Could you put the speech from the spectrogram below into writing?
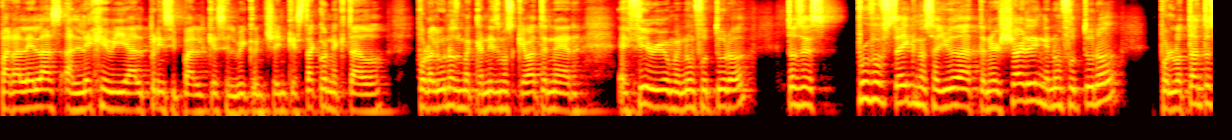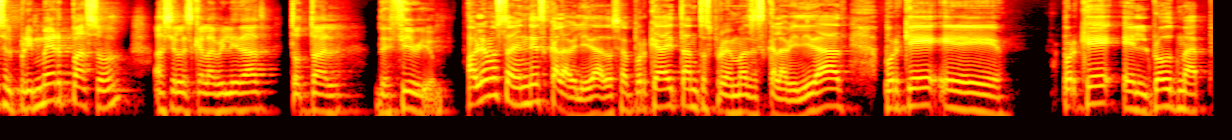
paralelas al eje vial principal que es el Beacon Chain, que está conectado por algunos mecanismos que va a tener Ethereum en un futuro. Entonces, Proof of Stake nos ayuda a tener sharding en un futuro, por lo tanto es el primer paso hacia la escalabilidad total de Ethereum. Hablemos también de escalabilidad, o sea, ¿por qué hay tantos problemas de escalabilidad? ¿Por qué, eh, el roadmap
